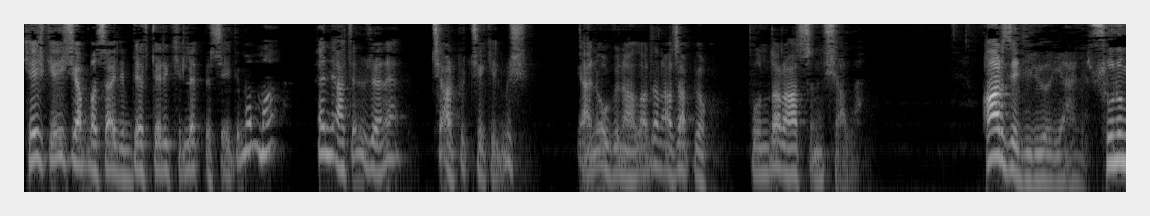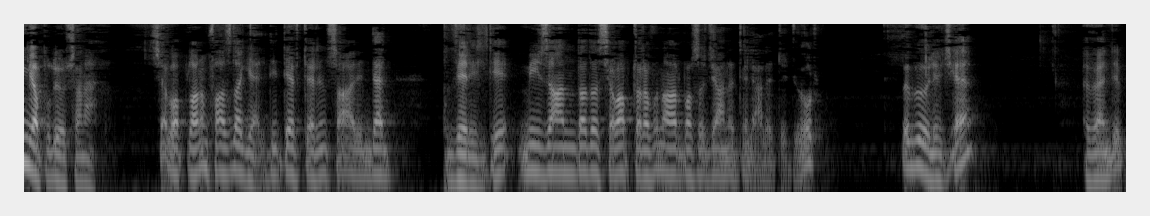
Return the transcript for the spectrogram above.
keşke hiç yapmasaydım, defteri kirletmeseydim ama en nihayetinde üzerine çarpıp çekilmiş. Yani o günahlardan azap yok. Bunda rahatsın inşallah. Arz ediliyor yani. Sunum yapılıyor sana. Sevapların fazla geldi. Defterin sağ verildi. Mizanında da sevap tarafını ağır basacağını delalet ediyor. Ve böylece efendim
